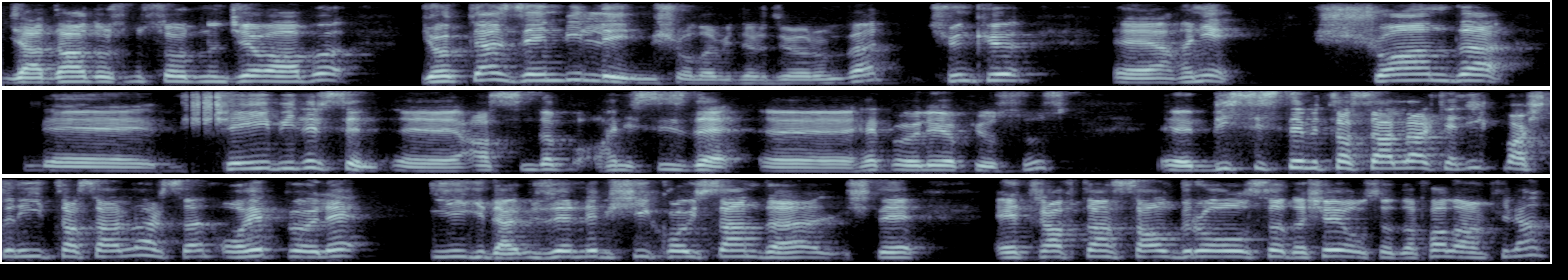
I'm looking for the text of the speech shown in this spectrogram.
ya daha doğrusu bu sorunun cevabı gökten zembille inmiş olabilir diyorum ben. Çünkü e, hani şu anda e, şeyi bilirsin e, aslında hani siz de e, hep öyle yapıyorsunuz e, bir sistemi tasarlarken ilk baştan iyi tasarlarsan o hep böyle iyi gider. Üzerine bir şey koysan da işte etraftan saldırı olsa da şey olsa da falan filan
